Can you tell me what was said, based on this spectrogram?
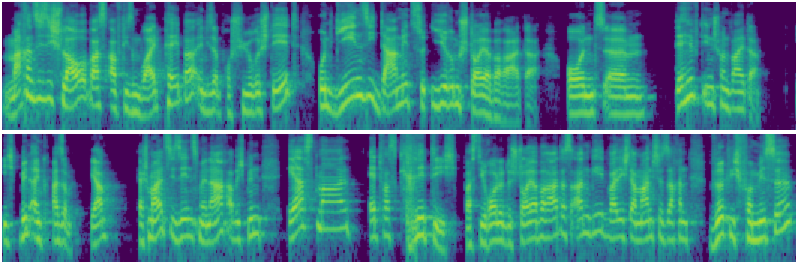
Machen Sie sich schlau, was auf diesem White Paper in dieser Broschüre steht und gehen Sie damit zu Ihrem Steuerberater. Und ähm, der hilft Ihnen schon weiter ich bin ein, also ja, Herr Schmalz, Sie sehen es mir nach, aber ich bin erstmal etwas kritisch, was die Rolle des Steuerberaters angeht, weil ich da manche Sachen wirklich vermisse,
